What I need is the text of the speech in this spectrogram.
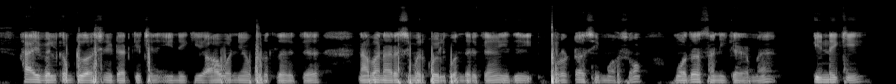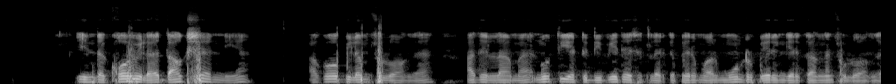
Hi welcome to Ashwini dot kitchen இன்றைக்கி ஆவண்யாபுரத்தில் இருக்க நவ நரசிம்மர் கோயிலுக்கு வந்திருக்கேன். இது புரட்டாசி மாதம் மொதல் சனிக்கிழமை. இன்றைக்கி இந்த கோவிலை தாக்ஷண்ய அகோபிலம் சொல்லுவாங்க. அது இல்லாமல் நூற்றி எட்டு திவ்ய தேசத்தில் இருக்க பெருமாள் மூன்று பேர் இங்கே இருக்காங்கன்னு சொல்லுவாங்க.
